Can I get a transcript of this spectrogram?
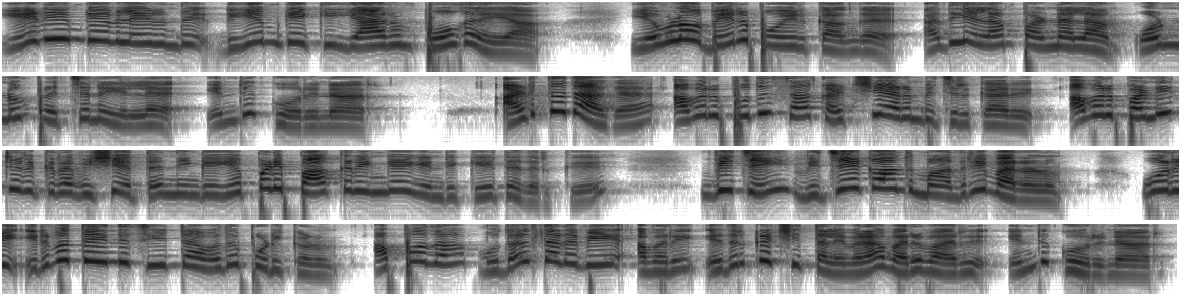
ஏடிஎம்கேவில் இருந்து டிஎம்கேக்கு யாரும் போகலையா? எவ்வளோ பேர் போயிருக்காங்க? அது எல்லாம் பண்ணலாம். ஒன்றும் பிரச்சனை இல்லை என்று கூறினார். அடுத்ததாக அவர் புதுசாக கட்சி ஆரம்பிச்சிருக்காரு. அவர் பண்ணிட்டு இருக்கிற விஷயத்தை நீங்கள் எப்படி பார்க்குறீங்க என்று கேட்டதற்கு விஜய் விஜயகாந்த் மாதிரி வரணும். ஒரு இருபத்தைந்து சீட்டாவது பிடிக்கணும். அப்போதான் முதல் தடவையே அவர் எதிர்க்கட்சி தலைவராக வருவார் என்று கூறினார்.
